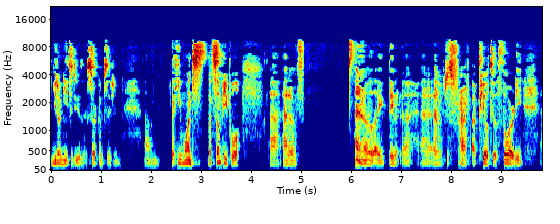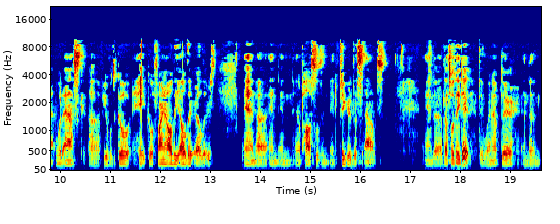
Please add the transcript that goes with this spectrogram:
you don't need to do the circumcision. Um, but he wants, but some people, uh, out of I don't know, like they uh, out of just appeal to authority, uh, would ask uh, people to go, hey, go find all the elder elders and uh, and, and, and, apostles and, and, figure this out. And uh, that's what they did. They went up there and then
